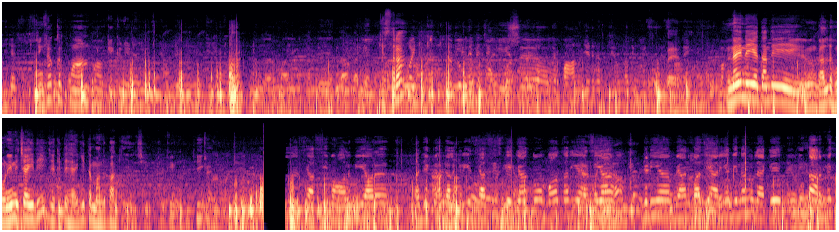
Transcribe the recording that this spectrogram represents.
ਠੀਕ ਹੈ ਸਿੰਘ ਸਾਹਿਬ ਕਿਰਪਾਨ ਪਾ ਕੇ ਕੈਨੇਡਾ ਦੇ ਵਿੱਚ ਜਾਂਦੇ ਨੇ ਯਾਰ ਮਾਈਕ ਥੱਲੇ ਏਦਾਂ ਕਰ ਲਿਆ। ਕਿਸ ਤਰ੍ਹਾਂ? ਇਹਦੇ ਵਿੱਚ ਕੇਸ ਕਿਰਪਾਨ ਜਿਹੜੇ ਰੱਖਦੇ ਉਹਨਾਂ ਦੇ ਕੀ ਨਹੀਂ ਨਹੀਂ ਇਦਾਂ ਦੀ ਗੱਲ ਹੋਣੀ ਨਹੀਂ ਚਾਹੀਦੀ। ਜੇ ਕਿਤੇ ਹੈਗੀ ਤਾਂ ਮੰਦਭਾਗੀ ਹੈ ਜੀ। ਠੀਕ ਹੈ। ਸਿਆਸੀ ਮਾਹੌਲ ਵੀ ਹੈ ਔਰ ਜੇਕਰ ਗੱਲ ਕਰੀਏ ਸਿਆਸੀ ਸਟੇਜਾਂ ਤੋਂ ਬਹੁਤ ਸਾਰੀਆਂ ਐਸੀਆਂ ਜਿਹੜੀਆਂ ਬਿਆਨਬਾਜ਼ੀਆਂ ਆ ਰਹੀਆਂ ਜਿਨ੍ਹਾਂ ਨੂੰ ਲੈ ਕੇ ਧਾਰਮਿਕ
